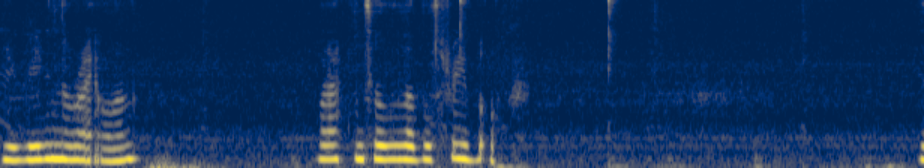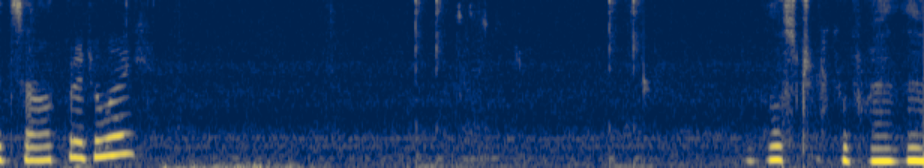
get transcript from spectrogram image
Are you reading the right one? What happened to the level 3 book? Did someone put it away? I've lost track of where the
